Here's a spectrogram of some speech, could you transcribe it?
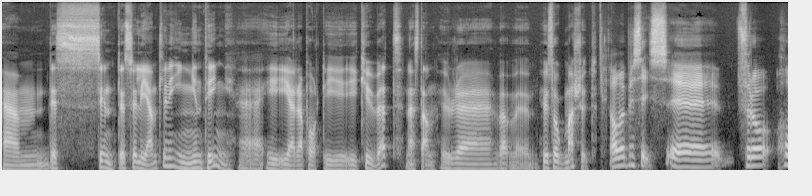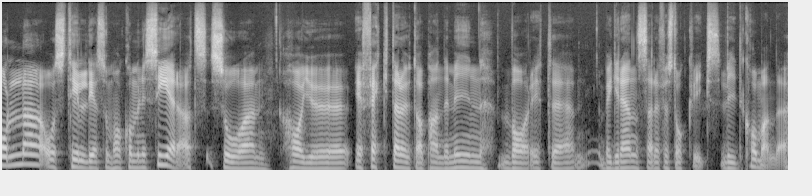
Um, det syntes väl egentligen ingenting i er rapport i, i Q1 nästan. Hur, uh, hur såg mars ut? Ja, men precis. För att hålla oss till det som har kommunicerats så mm, har ju effekterna utav pandemin varit eh, begränsade för Stockviks vidkommande.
